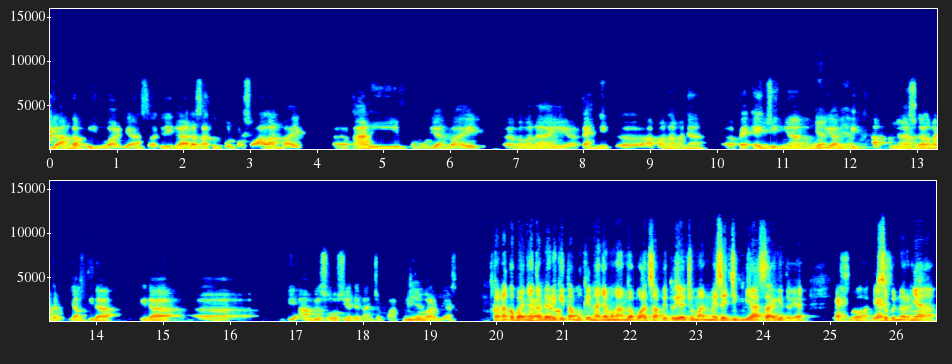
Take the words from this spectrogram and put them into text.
dianggap ih luar biasa. Jadi nggak ada satupun persoalan baik uh, tarif, kemudian baik mengenai teknik apa namanya packagingnya, kemudian yeah, yeah. pick up-nya segala macam yang tidak tidak uh, diambil solusinya dengan cepat. Yeah. Itu luar biasa. Karena kebanyakan ya, dari kita mungkin hanya menganggap WhatsApp itu ya cuman messaging biasa gitu ya. Yes. Bahwa yes. sebenarnya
